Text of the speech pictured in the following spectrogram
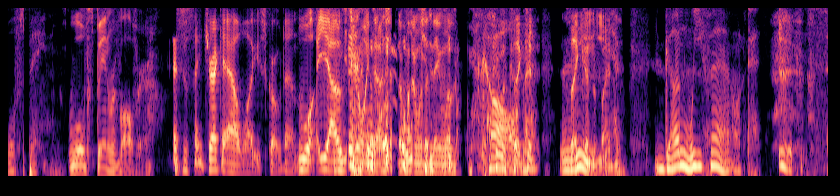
Wolfsbane. wolfsbane revolver Let's just say drag it out while you scroll down. well yeah i was scrolling down trying to find what the name was Called I couldn't- so I couldn't the find it. gun we found is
